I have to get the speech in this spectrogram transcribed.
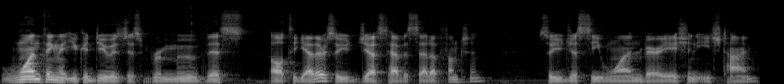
one thing that you could do is just remove this altogether so you just have a setup function. So you just see one variation each time.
